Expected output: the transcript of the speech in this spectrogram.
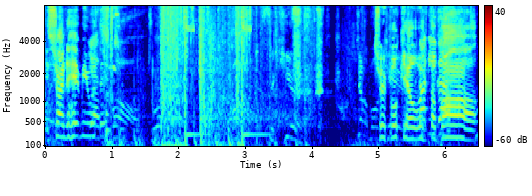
He's trying to hit me with Yes. it. lead. Ball. Dwell. Ball secure. Double Triple kill with the ball.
